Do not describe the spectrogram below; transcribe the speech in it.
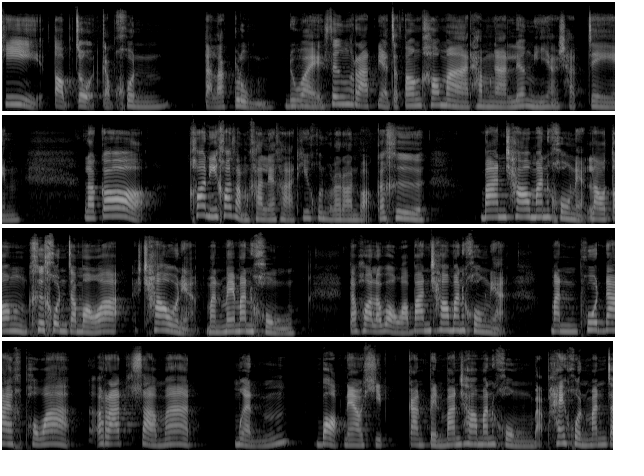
ที่ตอบโจทย์กับคนแต่ละกลุ่มด้วย ซึ่งรัฐเนี่ยจะต้องเข้ามาทำงานเรื่องนี้อย่างชัดเจน แล้วก็ ข้อนี้ข้อสำคัญเลยค่ะ ที่คุณวรดรบอกก็คือ บ้านเช่ามั่นคงเนี่ย เราต้องคือคนจะมองว่าเช่าเนี่ย มันไม่มั่นคง แต่พอเราบอกว่าบ้านเช่ามั่นคงเนี่ย มันพูดได้เพราะว่ารัฐสามารถเหมือนบอกแนวคิดการเป็นบ้านเช่ามั่นคง แบบให้คนมั่นใจ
